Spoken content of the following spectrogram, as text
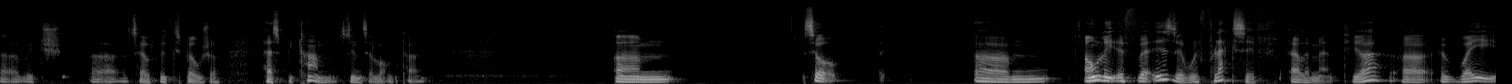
uh, which uh, self exposure has become since a long time. Um, so um, only if there is a reflexive element, yeah, uh, a way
